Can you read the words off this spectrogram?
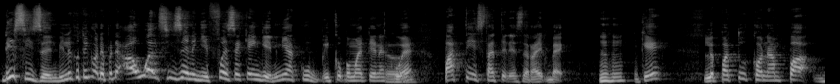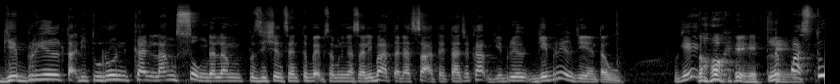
This season, bila kau tengok daripada awal season lagi, first, second game, ni aku ikut pemerhatian aku uh. eh. Partey started as a right back. Mm-hmm. Okay? Lepas tu kau nampak Gabriel tak diturunkan langsung dalam position centre back bersama dengan Saliba. Tak ada sak, Teta cakap, Gabriel Gabriel je yang tahu. Okay? Okey. Lepas tu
